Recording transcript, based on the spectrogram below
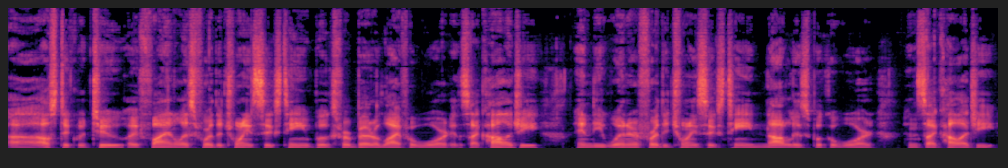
Uh, I'll stick with two a finalist for the 2016 Books for Better Life Award in Psychology, and the winner for the 2016 Nautilus Book Award in Psychology.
